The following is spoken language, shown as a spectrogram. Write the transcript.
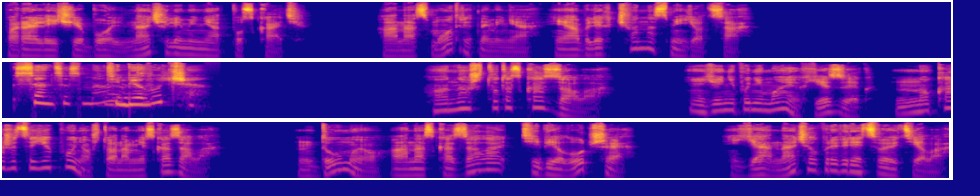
Паралич и боль начали меня отпускать. Она смотрит на меня и облегченно смеется. Тебе лучше? Она что-то сказала. Я не понимаю их язык, но кажется, я понял, что она мне сказала. Думаю, она сказала «тебе лучше». Я начал проверять свое тело.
